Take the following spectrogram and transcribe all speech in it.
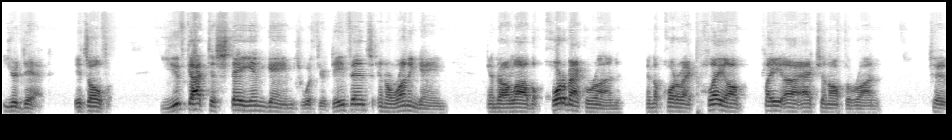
you're dead. It's over. You've got to stay in games with your defense in a running game and allow the quarterback run and the quarterback play off play uh, action off the run to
